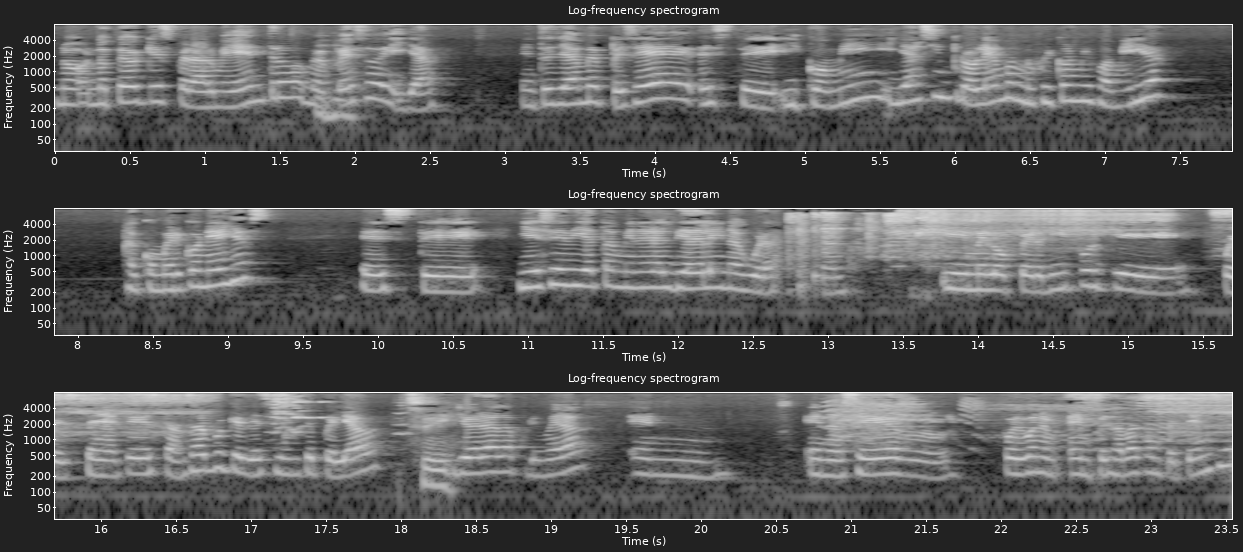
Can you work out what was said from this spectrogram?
no, no tengo que esperar, me entro, me peso y ya. Entonces ya me pesé, este, y comí y ya sin problema me fui con mi familia a comer con ellos. Este, y ese día también era el día de la inauguración. Y me lo perdí porque pues tenía que descansar porque el día siguiente peleaba. Sí. Yo era la primera en, en hacer, pues bueno, em- empezar la competencia.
